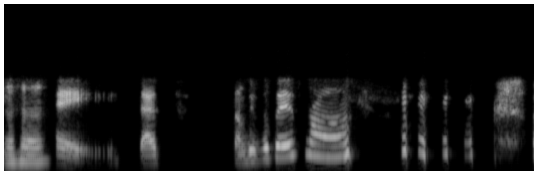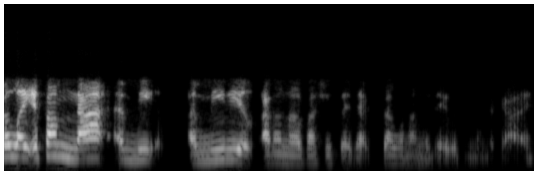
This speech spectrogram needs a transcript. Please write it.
mm-hmm. hey, that's some people say it's wrong, but like if I'm not a imme- immediate, I don't know if I should say that because I went on a date with another guy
